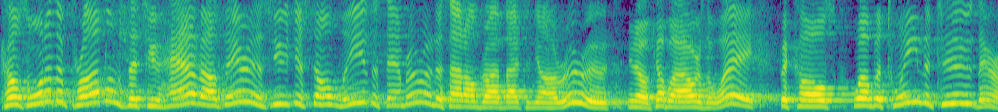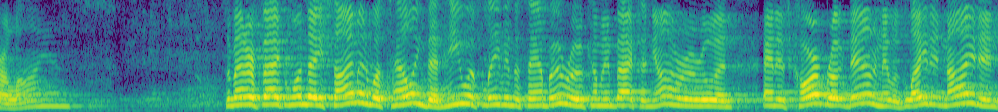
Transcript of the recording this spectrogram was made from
Because one of the problems that you have out there is you just don't leave the Samburu and decide I'll drive back to Nyahururu, you know, a couple hours away because, well, between the two, there are lions. As a matter of fact, one day Simon was telling that he was leaving the Samburu, coming back to Nyahururu, and, and his car broke down, and it was late at night, and,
